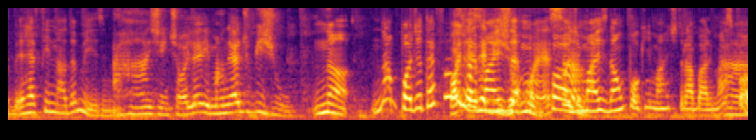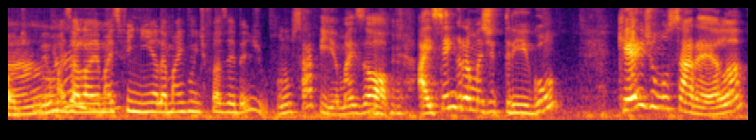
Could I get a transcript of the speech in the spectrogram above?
ela é refinada mesmo. Ah, gente, olha aí, mas não é de biju. Não, não, pode até fazer, Pode fazer mas biju é- com essa? pode, mas dá um pouquinho mais de trabalho, mas Ah, pode, viu? Mas olha ela aí. é mais fininha, ela é mais ruim de fazer beiju. Não sabia, mas ó, aí 100 gramas de trigo, queijo mussarela,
